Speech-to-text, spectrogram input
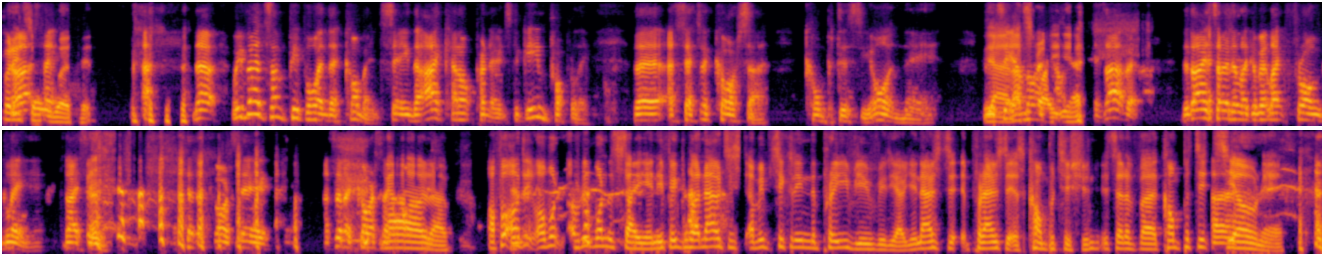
but it's all worth it. now we've had some people in the comments saying that I cannot pronounce the game properly. The Assetto Corsa Competizione. They yeah, that's right. Yeah, is that it? Did I sound like a bit like Franglais? Did I say Assetto Corsa I said, of course. No, no. I thought I didn't. I, want, I didn't want to say anything because I noticed. I mean, particularly in the preview video, you now pronounced it as competition instead of uh, competizione. Uh,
